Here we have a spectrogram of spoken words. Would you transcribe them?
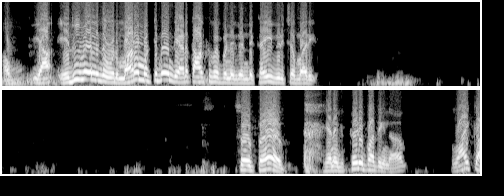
அவ்- யா- எதுவுமே இல்லை. இந்த ஒரு மரம் மட்டுமே இந்த இடத்த ஆக்குபை பண்ணுது. ரெண்டு கை விரிச்ச மாதிரி. சோ இப்ப எனக்கு பின்னாடி பாத்தீங்கன்னா வாய்க்கா.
